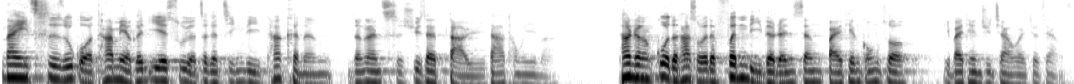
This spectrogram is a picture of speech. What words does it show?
那一次，如果他没有跟耶稣有这个经历，他可能仍然持续在打鱼。大家同意吗？他仍然过着他所谓的分离的人生，白天工作，礼拜天去教会，就这样子。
